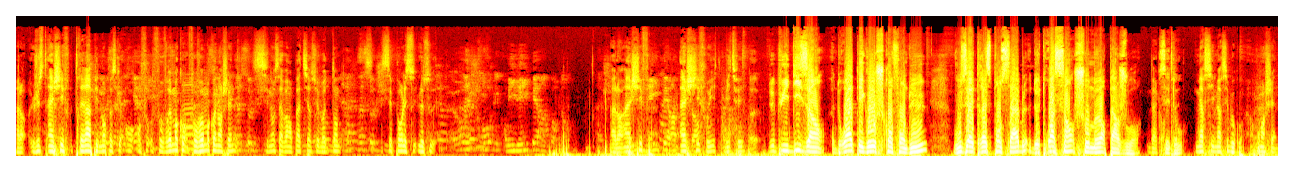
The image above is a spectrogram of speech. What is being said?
Alors, juste un chiffre très rapidement parce qu'il faut, faut, vraiment qu'on, faut vraiment qu'on enchaîne. Sinon, ça va en pâtir sur votre temps. C'est pour le. Mais il est hyper important. Alors un chiffre, un chiffre, oui, vite fait. Euh, depuis 10 ans, droite et gauche confondues, vous êtes responsable de 300 chômeurs par jour. C'est tout. Merci, merci beaucoup. On enchaîne.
